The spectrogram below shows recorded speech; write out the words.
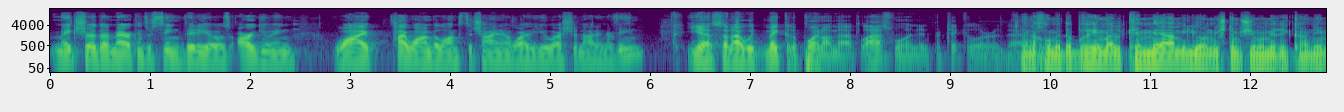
make sure that Americans are seeing videos arguing why Taiwan belongs to China and why the U.S. should not intervene? Yes, and I would make the point on that last one in particular that... אנחנו מדברים על כמאה מיליון משתמשים אמריקנים.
